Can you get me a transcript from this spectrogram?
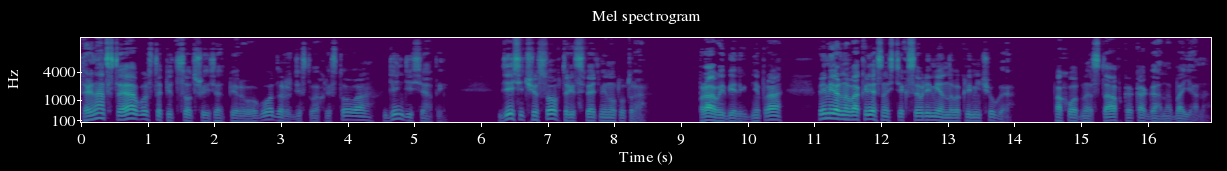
13 августа 561 года Рождества Христова, день десятый. 10 часов 35 минут утра. Правый берег Днепра, примерно в окрестностях современного Кременчуга. Походная ставка Кагана-Баяна.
